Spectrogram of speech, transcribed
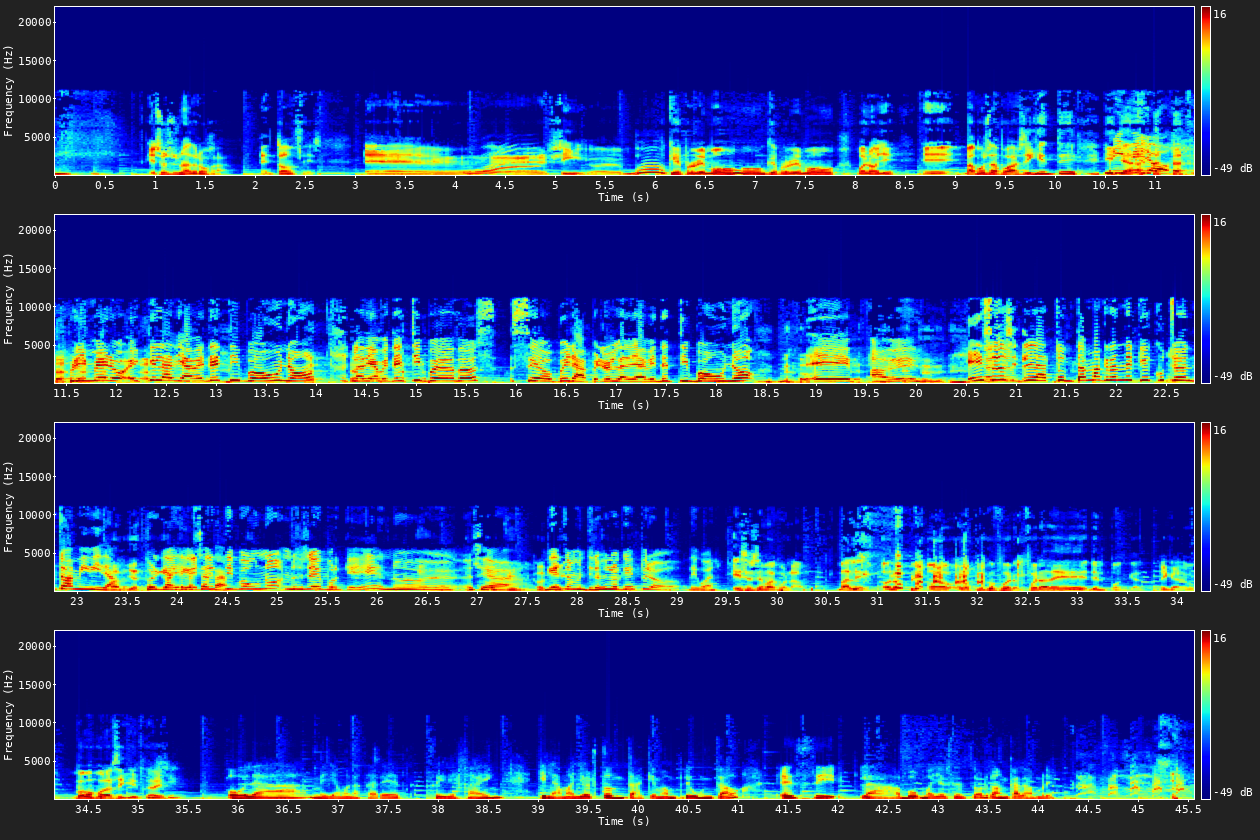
eso es una droga. Entonces, eh, sí. eh, qué problemón, qué problemón. Bueno, oye, eh, vamos a por la siguiente Primero, primero, es que la diabetes tipo 1, la diabetes tipo 2 se opera, pero la diabetes tipo 1, eh, A ver, eso es la tonta más grande que he escuchado en toda mi vida. Vale, ya está. porque la diabetes tipo 1 no se sabe por qué es, no, o sea, Ok, ok. directamente no sé lo que es, pero da igual. Eso se me ha colado. ¿Vale? Os lo, expli- os lo- os lo explico fuera, fuera de- del podcast. Venga, vamos por la siguiente. A ver. Sí. Hola, me llamo Nazaret, soy de Jaén y la mayor tonta que me han preguntado es si la bomba y el sensor dan calambre.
